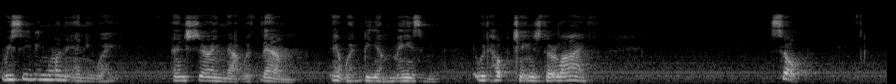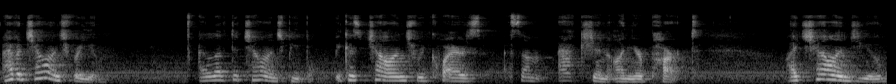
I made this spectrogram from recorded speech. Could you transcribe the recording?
receiving one anyway and sharing that with them. It would be amazing. It would help change their life. So, I have a challenge for you. I love to challenge people because challenge requires some action on your part. I challenge you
